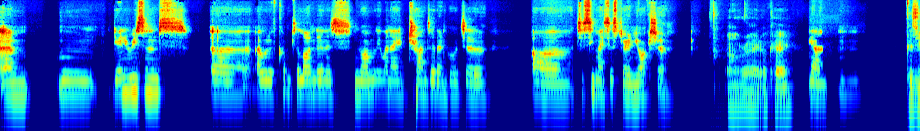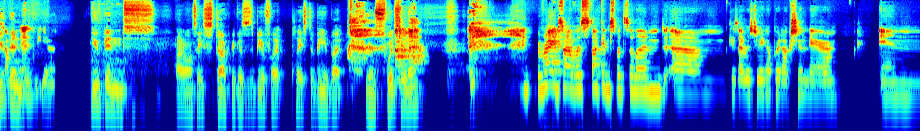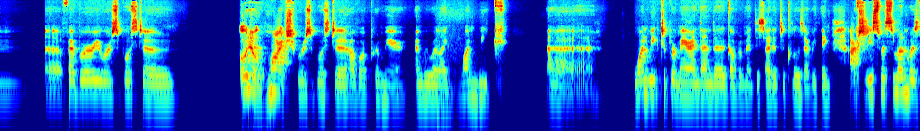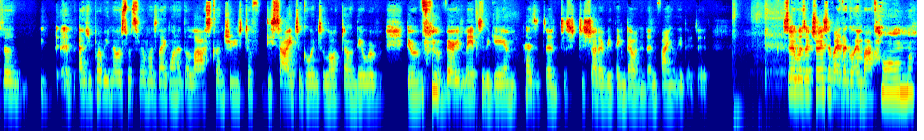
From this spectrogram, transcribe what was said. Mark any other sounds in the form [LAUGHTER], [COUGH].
Um, mm, the only reasons uh, I would have come to London is normally when I transit and go to uh, to see my sister in Yorkshire. All right. Okay. Yeah. Because you've been, yeah. you've been, I don't want to say stuck because it's a beautiful place to be, but you're in Switzerland. [LAUGHS] right so i was stuck in switzerland because i was doing a production there in uh, february we were supposed to oh no march we were supposed to have our premiere and we were like one week uh, one week to premiere and then the government decided to close everything. Actually switzerland was the as you probably know switzerland was like one of the last countries to decide to go into lockdown. They were they were [LAUGHS] very late to the game hesitant to, to shut everything down and then finally they did. So it was a choice of either going back home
